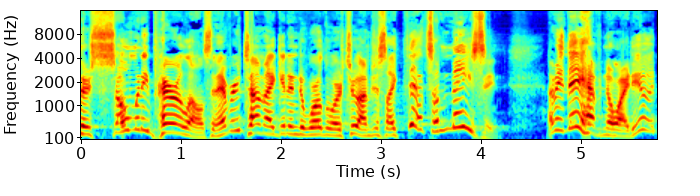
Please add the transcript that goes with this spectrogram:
there's so many parallels. And every time I get into World War II, I'm just like, that's amazing. I mean, they have no idea.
